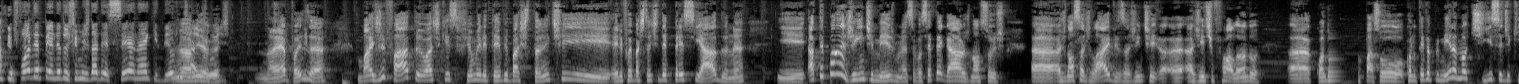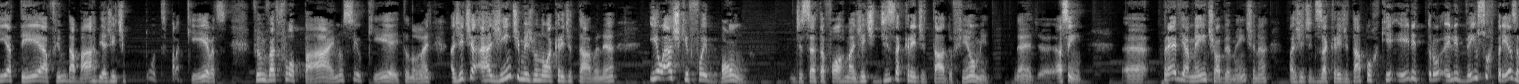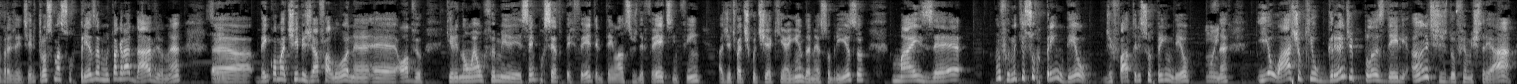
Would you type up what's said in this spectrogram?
se for depender dos filmes da DC, né, que Deus nos Meu amigo. ajude. Não é? Pois é. Mas de fato, eu acho que esse filme ele teve bastante, ele foi bastante depreciado, né? E até pra gente mesmo, né? Se você pegar os nossos ah, as nossas lives, a gente a, a gente falando ah, quando passou, quando teve a primeira notícia de que ia ter a filme da Barbie, a gente Putz, pra quê? O filme vai flopar e não sei o quê e tudo Foi. mais. A gente, a gente mesmo não acreditava, né? E eu acho que foi bom, de certa forma, a gente desacreditar do filme, né? Assim, é, previamente, obviamente, né? A gente desacreditar porque ele, ele veio surpresa pra gente. Ele trouxe uma surpresa muito agradável, né? É, bem como a Tibi já falou, né? É óbvio que ele não é um filme 100% perfeito, ele tem lá seus defeitos, enfim. A gente vai discutir aqui ainda, né, sobre isso. Mas é um filme que surpreendeu. De fato, ele surpreendeu. Muito. né? E eu acho que o grande plus dele antes do filme estrear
